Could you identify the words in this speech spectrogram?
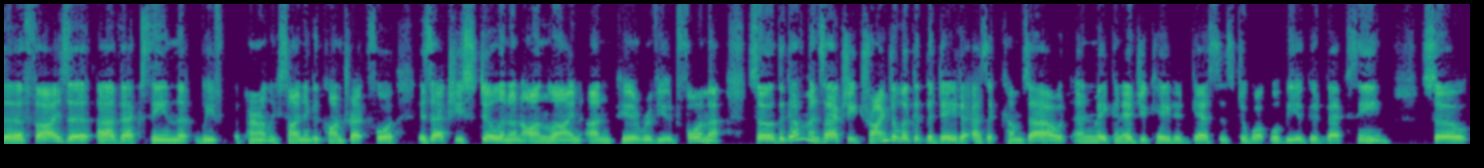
The Pfizer uh, vaccine that we've apparently signing a contract for is actually still in an online, unpeer reviewed format. So the government's actually trying to look at the data as it comes out and make an educated guess as to what will be a good vaccine. So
